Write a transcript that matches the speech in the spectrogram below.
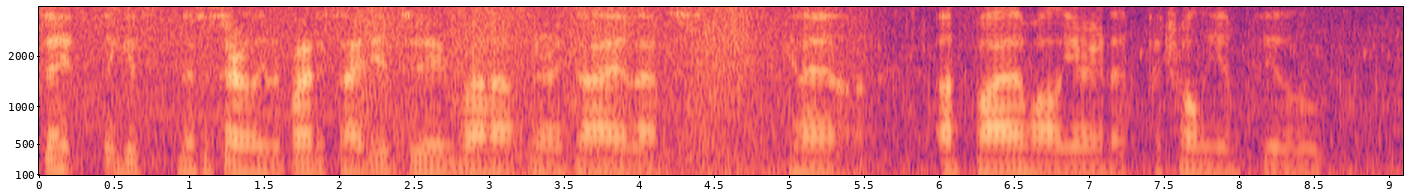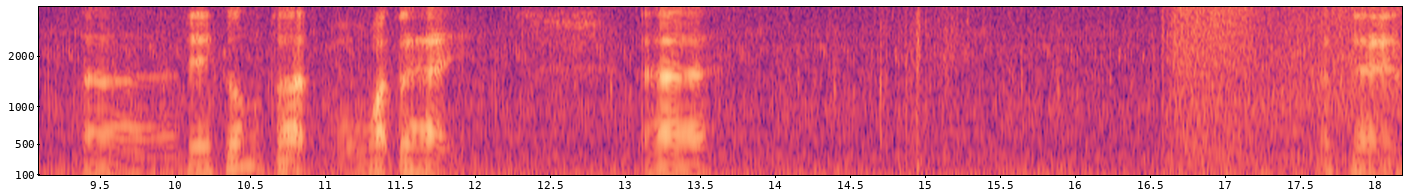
don't think it's necessarily the brightest idea to run after a guy that's, you know, on fire while you're in a petroleum filled uh, vehicle, but what the hey. Uh, let's go in.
